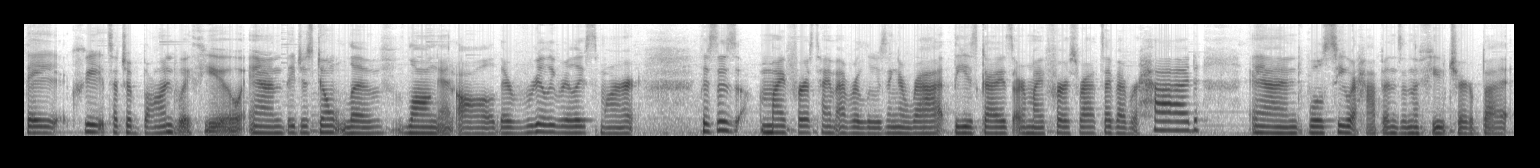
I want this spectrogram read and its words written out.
they create such a bond with you and they just don't live long at all. They're really, really smart. This is my first time ever losing a rat. These guys are my first rats I've ever had and we'll see what happens in the future. But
